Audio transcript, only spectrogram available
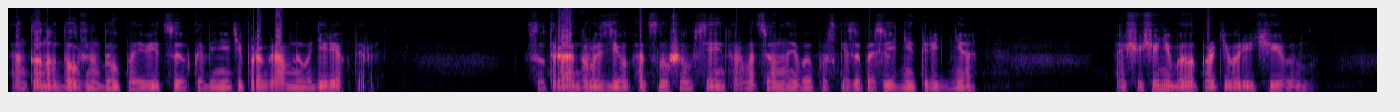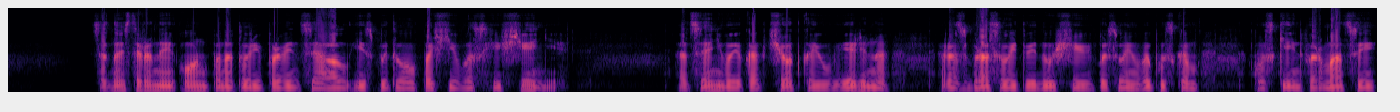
Антонов должен был появиться в кабинете программного директора. С утра Груздев отслушал все информационные выпуски за последние три дня. Ощущение было противоречивым. С одной стороны, он по натуре провинциал испытывал почти восхищение, оценивая, как четко и уверенно разбрасывает ведущий по своим выпускам куски информации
